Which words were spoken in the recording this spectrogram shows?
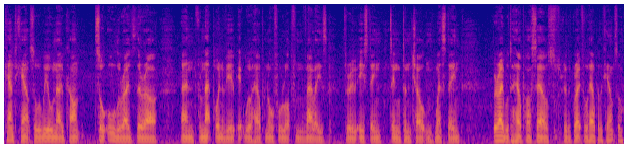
County Council, we all know, can't sort all the roads there are, and from that point of view, it will help an awful lot from the valleys through East Dean, Singleton, Charlton, West Dean. We're able to help ourselves through the grateful help of the Council.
